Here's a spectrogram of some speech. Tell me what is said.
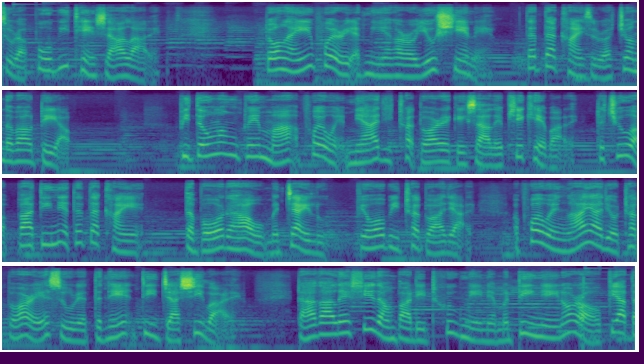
ဆိုတာပိုပြီးထင်ရှားလာတယ်တော်လိုင်းရေးဖွဲ့တွေအမြင်ကတော့ရုပ်ရှင်တယ်တက်တက်ခိုင်ဆိုတော့ကျွန်းတစ်ပေါက်တစ်ယောက် ဖီတုံးလုံးတွင်းမှာအဖွဲ့ဝင်အများကြီးထွက်သွားတဲ့ကိစ္စလည်းဖြစ်ခဲ့ပါတယ်။တချို့ကပါတီနဲ့တက်တက်ခိုင်ရဲ့သဘောထားကိုမကြိုက်လို့ပြောပြီးထွက်သွားကြတယ်။အဖွဲ့ဝင်900ကျော်ထွက်သွားတယ်ဆိုတဲ့သတင်းအတိအကျရှိပါတယ်။ဒါကလည်းရှေ့ဆောင်ပါတီတစ်ခုအနေနဲ့မတည်ငြိမ်တော့တော့ပြသ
